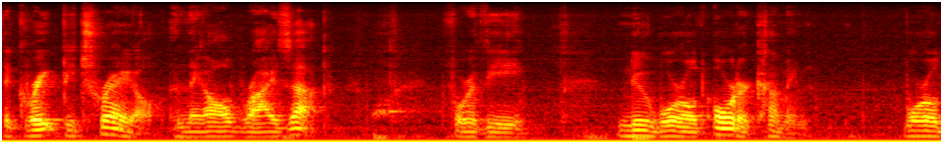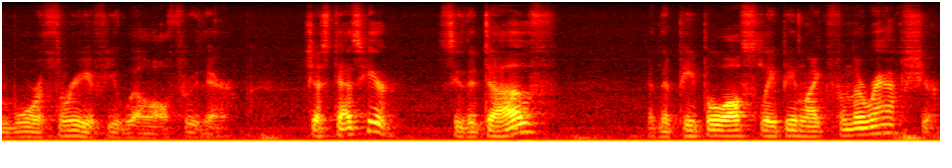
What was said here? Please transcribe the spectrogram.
the great betrayal, and they all rise up for the new world order coming. World War III, if you will, all through there. Just as here. See the dove and the people all sleeping like from the rapture.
